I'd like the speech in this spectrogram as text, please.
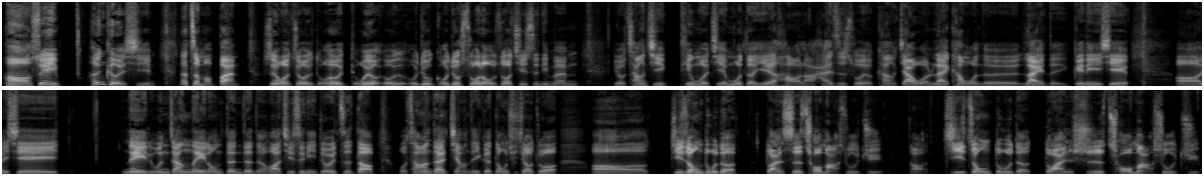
啊。所以。很可惜，那怎么办？所以我就我有我有我我就我就说了，我说其实你们有长期听我节目的也好啦，还是说有看加我赖看我的赖的，给你一些啊、一些内文章内容等等的话，其实你都会知道，我常常在讲的一个东西叫做呃集中度的短时筹码数据啊，集中度的短时筹码数据，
